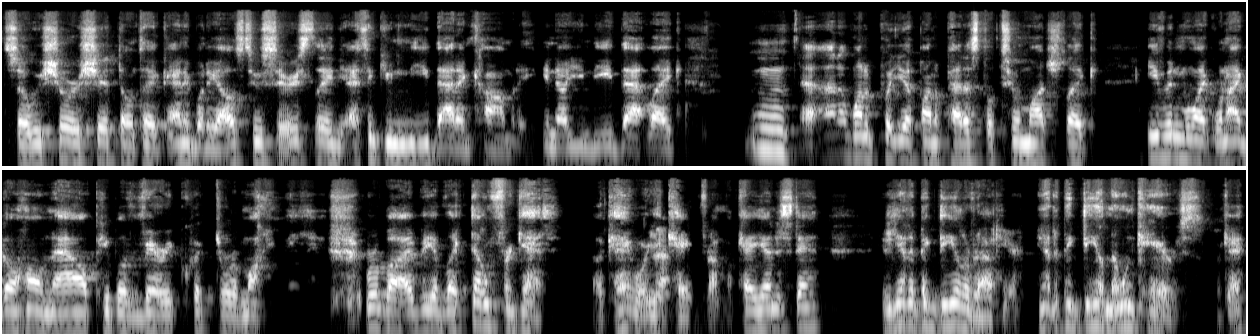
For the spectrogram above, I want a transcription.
So we sure as shit don't take anybody else too seriously. And I think you need that in comedy. You know, you need that like, mm, I don't want to put you up on a pedestal too much. Like even like when I go home now, people are very quick to remind me, remind me of like, don't forget, okay, where Yeah. you came from. Okay, you understand? You had a big deal around here. You had a big deal. No one cares. Okay.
